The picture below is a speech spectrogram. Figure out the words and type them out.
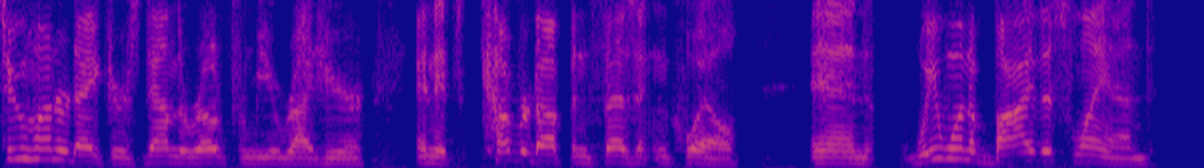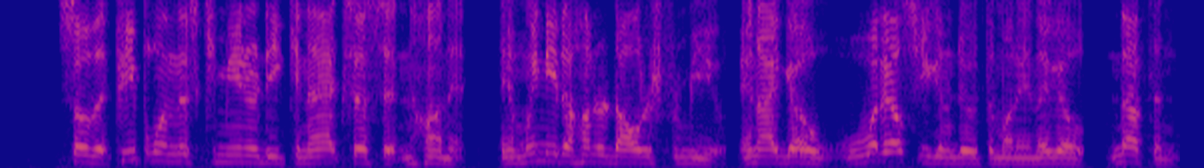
200 acres down the road from you right here, and it's covered up in pheasant and quail. And we want to buy this land so that people in this community can access it and hunt it. And we need a hundred dollars from you. And I go, what else are you going to do with the money? And they go, nothing.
